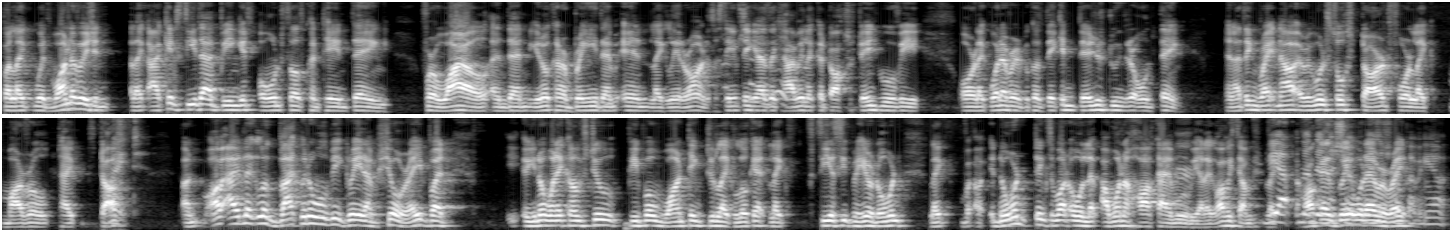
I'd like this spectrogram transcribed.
But like with WandaVision, like I can see that being its own self-contained thing for a while, and then you know, kind of bringing them in like later on. It's the same thing sure as like having like a Doctor Strange movie or like whatever, because they can. They're just doing their own thing. And I think right now everyone's so starved for like Marvel type stuff. right And I I'd like look, Black Widow will be great, I'm sure, right? But you know, when it comes to people wanting to like look at like see a superhero, no one like uh, no one thinks about oh, like, I want a Hawkeye movie. Like obviously, I'm like yeah Hawkeye's great, show, whatever, there's a show right? coming out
